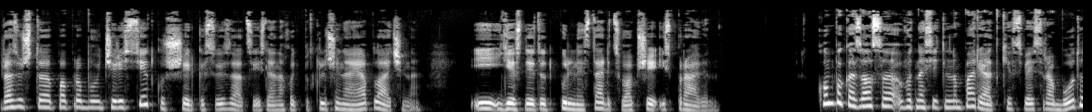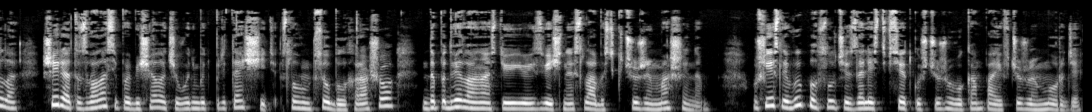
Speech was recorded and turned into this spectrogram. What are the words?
Разве что попробовать через сетку с ширкой связаться, если она хоть подключена и оплачена. И если этот пыльный старец вообще исправен. Комп оказался в относительном порядке, связь работала, Шерри отозвалась и пообещала чего-нибудь притащить. Словом, все было хорошо, да подвела Настю ее извечная слабость к чужим машинам. Уж если выпал случай залезть в сетку с чужого компа и в чужой морде,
